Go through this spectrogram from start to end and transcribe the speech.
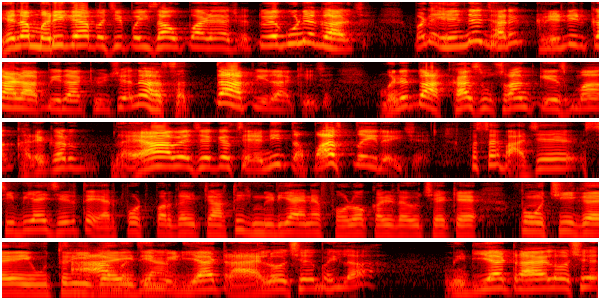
એના મરી ગયા પછી પૈસા ઉપાડ્યા છે. તો એ ગુનેગાર છે. પણ એને જ્યારે ક્રેડિટ કાર્ડ આપી રાખ્યું છે અને સત્તા આપી રાખી છે. મને તો આખા સુશાંત કેસમાં ખરેખર દયા આવે છે કે શેની તપાસ થઈ રહી છે. પણ સાહેબ આજે સીબીઆઈ જે રીતે એરપોર્ટ પર ગઈ ત્યારથી જ મીડિયા એને ફોલો કરી રહ્યું છે કે પહોંચી ગઈ ઉતરી ગઈ મીડિયા ટ્રાયલો છે ભઈલા. મીડિયા ટ્રાયલો છે.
